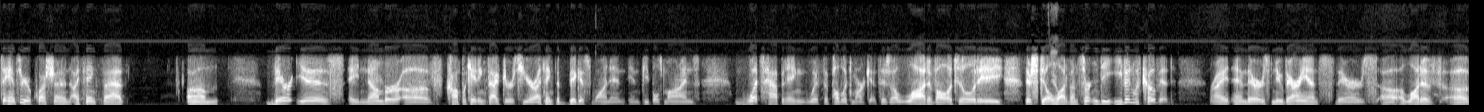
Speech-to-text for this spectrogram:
to answer your question, I think that um, there is a number of complicating factors here. I think the biggest one in, in people's minds what's happening with the public market. There's a lot of volatility. There's still yep. a lot of uncertainty, even with COVID, right? And there's new variants. There's uh, a lot of, of,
